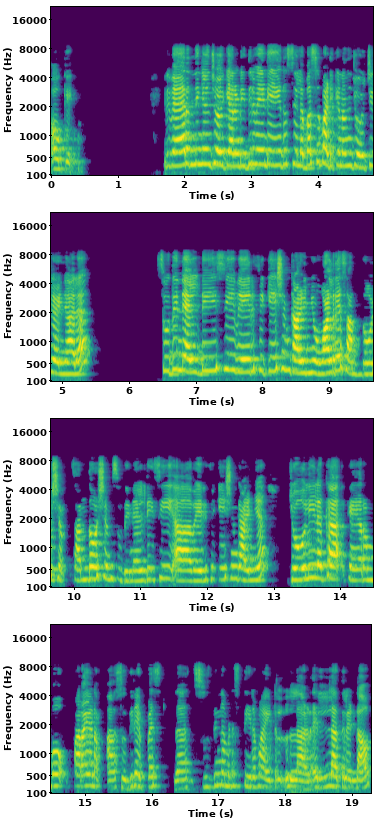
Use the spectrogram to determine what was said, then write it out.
ഓക്കെ ഇനി വേറെ എന്തെങ്കിലും ചോദിക്കാനുണ്ട്? ഇതിനു വേണ്ടി ഏത് സിലബസ് പഠിക്കണം എന്ന് ചോദിച്ചു കഴിഞ്ഞാൽ Sudhin L D C verification കഴിഞ്ഞു. വളരെ സന്തോഷം. സന്തോഷം Sudhin L D C verification കഴിഞ്ഞ് ജോലിയിലൊക്കെ കയറുമ്പോ പറയണം ആ സുധിൻ എപ്പോഴും സുധിൻ നമ്മുടെ സ്ഥിരമായിട്ടുള്ള എല്ലാത്തിലും ഉണ്ടാവും.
